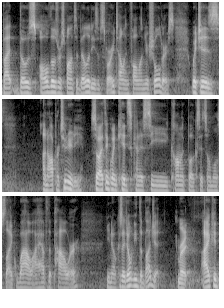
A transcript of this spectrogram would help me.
But those all those responsibilities of storytelling fall on your shoulders, which is an opportunity. So I think when kids kind of see comic books, it's almost like, wow, I have the power, you know, because I don't need the budget. Right. I could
